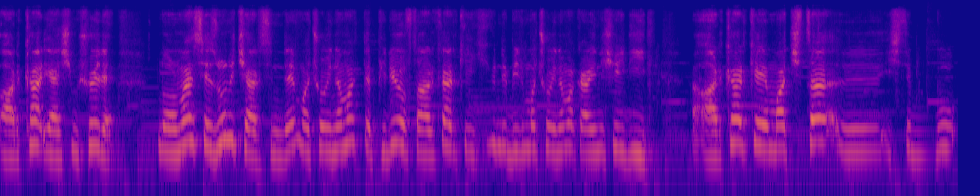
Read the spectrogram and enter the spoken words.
arka yani şimdi şöyle normal sezon içerisinde maç oynamak da playoff'ta arka arkaya iki günde bir maç oynamak aynı şey değil. Arka arkaya maçta e, işte bu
